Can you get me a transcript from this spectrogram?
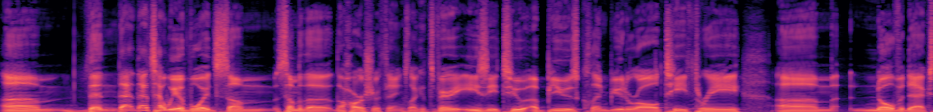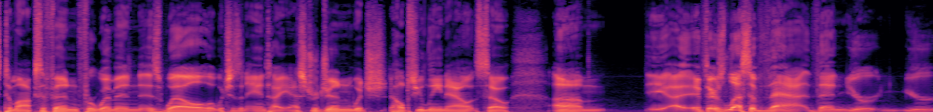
um, then that that's how we avoid some some of the the harsher things. Like it's very easy to abuse clenbuterol, T3, um, Nolvadex, tamoxifen for women as well, which is an anti-estrogen, which helps you lean out. So. Um, if there's less of that, then you're you're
